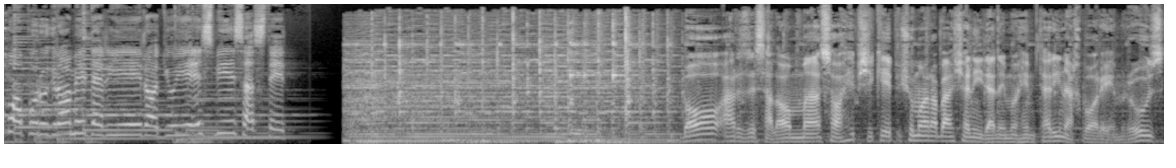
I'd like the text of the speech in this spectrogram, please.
با پروگرام دری رادیوی اس هستید با عرض سلام ما صاحب شکیب شما را به شنیدن مهمترین اخبار امروز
